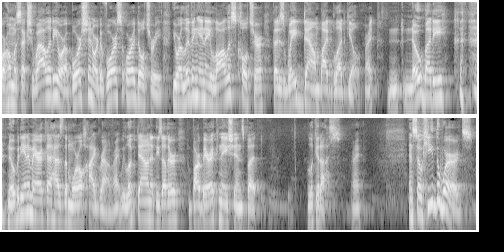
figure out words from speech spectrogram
or homosexuality or abortion or divorce or adultery. You are living in a lawless culture that is weighed down by blood guilt, right? N- nobody nobody in America has the moral high ground, right? We look down at these other barbaric nations, but look at us, right? And so heed the words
